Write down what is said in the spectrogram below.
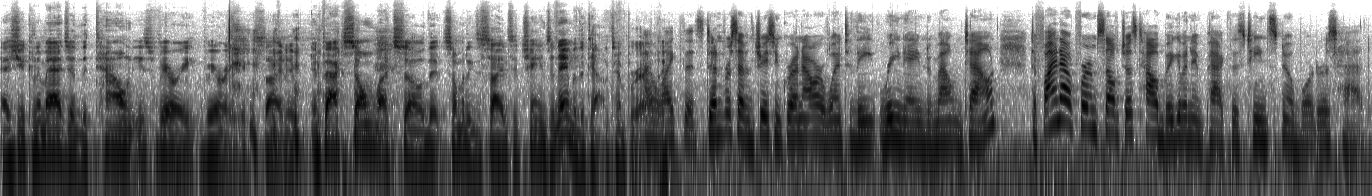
as you can imagine, the town is very, very excited. In fact, so much so that somebody decided to change the name of the town temporarily. I like this. Denver 7's Jason Gruenauer went to the renamed mountain town to find out for himself just how big of an impact this teen snowboarder has had.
